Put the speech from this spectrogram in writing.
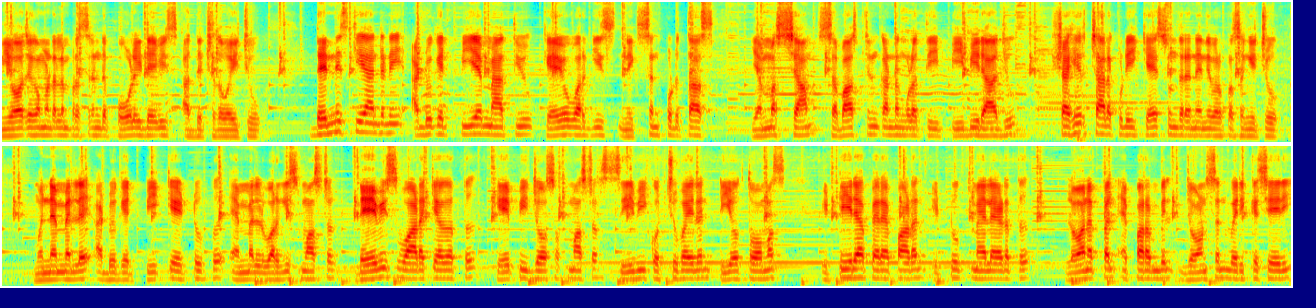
നിയോജകമണ്ഡലം പ്രസിഡന്റ് പോളി ഡേവിസ് അധ്യക്ഷത വഹിച്ചു. Dennis K Antony advocate P A Mathew K O Varghese Nixon പൊടുത്താസ് M S Shyam Sebastian Kandamkulathi P B Raju Shaheer Chalakudy K Sundaran എന്നിവർ പ്രസംഗിച്ചു. മുൻ M L A advocate P K Ittoop M L Varghese master Davis Vadakkakath K P Joseph master C V Kochupailan T O Thomas Itteera Perappadan Ittoop Melayidath Lonappan Eparambil Johnson Varikkassery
